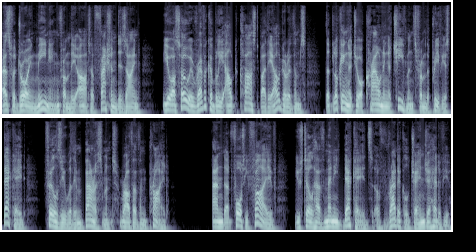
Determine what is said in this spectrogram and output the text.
As for drawing meaning from the art of fashion design, you are so irrevocably outclassed by the algorithms that looking at your crowning achievements from the previous decade fills you with embarrassment rather than pride. And at 45, you still have many decades of radical change ahead of you.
